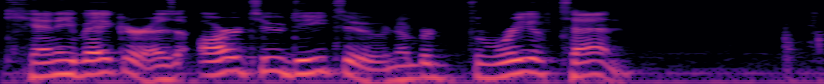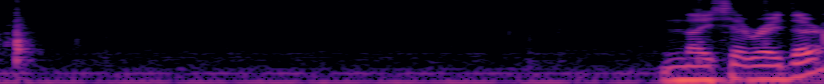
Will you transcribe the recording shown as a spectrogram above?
Kenny Baker as R2D2, number 3 of 10. Nice hit right there.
